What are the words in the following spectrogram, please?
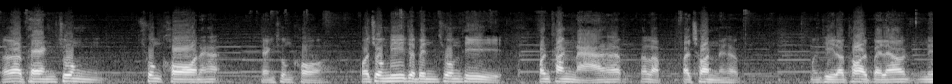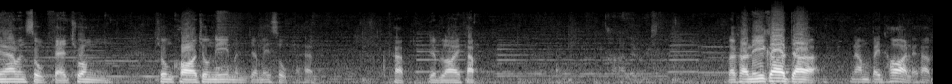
แล้วก็แทงช่วงช่วงคอนะฮะแทงช่วงคอ เพราะช่วงนี้จะเป็นช่วงที่ค่อนข้างหนานะครับสำหรับปลาช่อนนะครับ บางทีเราทอดไปแล้วเนื้อมันสุกแต่ช่วงช่วงคอช่วงนี้มันจะไม่สุกนะครับครับ เรียบร้อยครับ แล้วคราวนี้ก็จะนำไปทอดนะครับ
